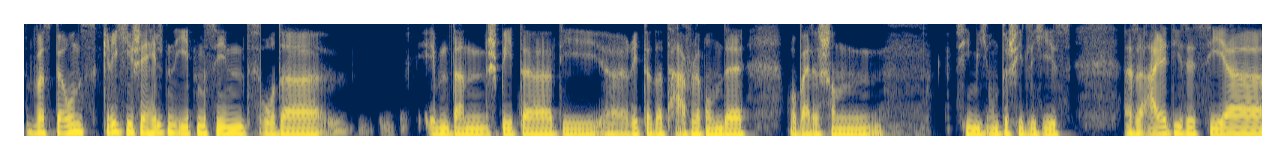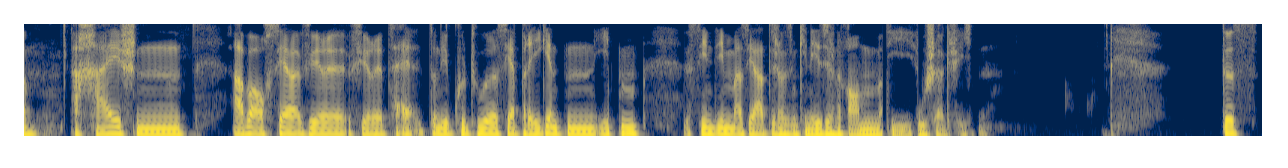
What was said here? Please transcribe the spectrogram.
Was bei uns griechische Heldenepen sind oder eben dann später die äh, Ritter der Tafelrunde, wobei das schon ziemlich unterschiedlich ist. Also alle diese sehr archaischen, aber auch sehr für ihre, für ihre Zeit und ihre Kultur sehr prägenden Epen sind im asiatischen, also im chinesischen Raum die Wuxia-Geschichten. Das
